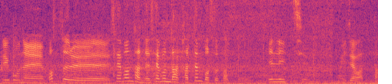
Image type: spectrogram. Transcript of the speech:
그리고 오늘 버스를 세 번 탔는데 세 번 다 같은 버스 탔어요. 127. 이제 왔다.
